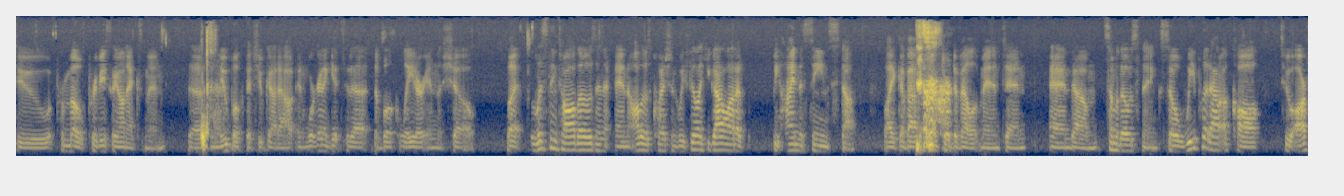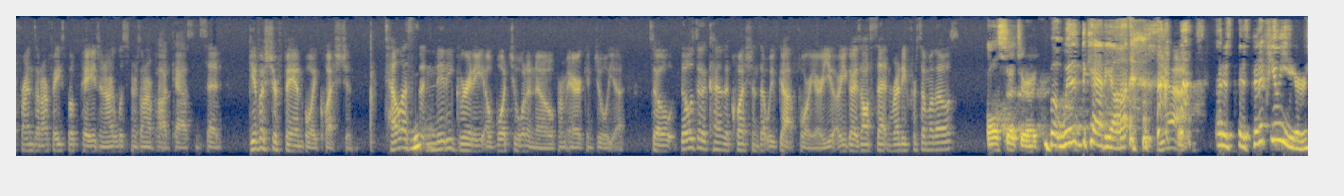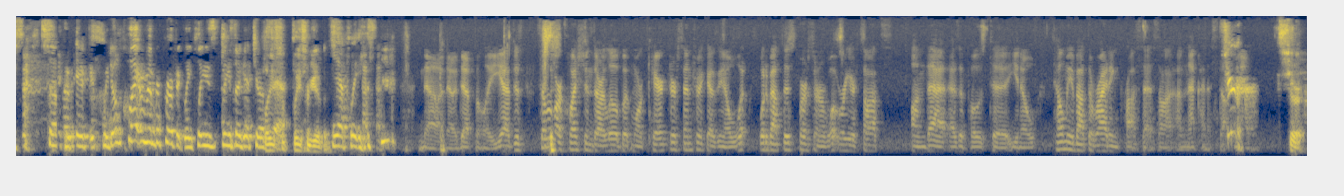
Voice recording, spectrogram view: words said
to promote previously on X Men, the, the new book that you've got out, and we're gonna get to the the book later in the show. But listening to all those and, and all those questions, we feel like you got a lot of behind the scenes stuff, like about character development and and um, some of those things. So we put out a call to our friends on our Facebook page and our listeners on our podcast and said, "Give us your fanboy question. Tell us the nitty gritty of what you want to know from Eric and Julia." So those are the kind of the questions that we've got for you. Are you are you guys all set and ready for some of those? All set, Jared. But with the caveat. Yeah. that is, it's been a few years. So if, if, we don't quite remember perfectly, please, please don't get too upset. Please, please forgive us. Yeah, please. no, no, definitely. Yeah, just some of our questions are a little bit more character centric as, you know, what, what about this person or what were your thoughts on that as opposed to, you know, tell me about the writing process on, on that kind of stuff. Sure. Sure.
